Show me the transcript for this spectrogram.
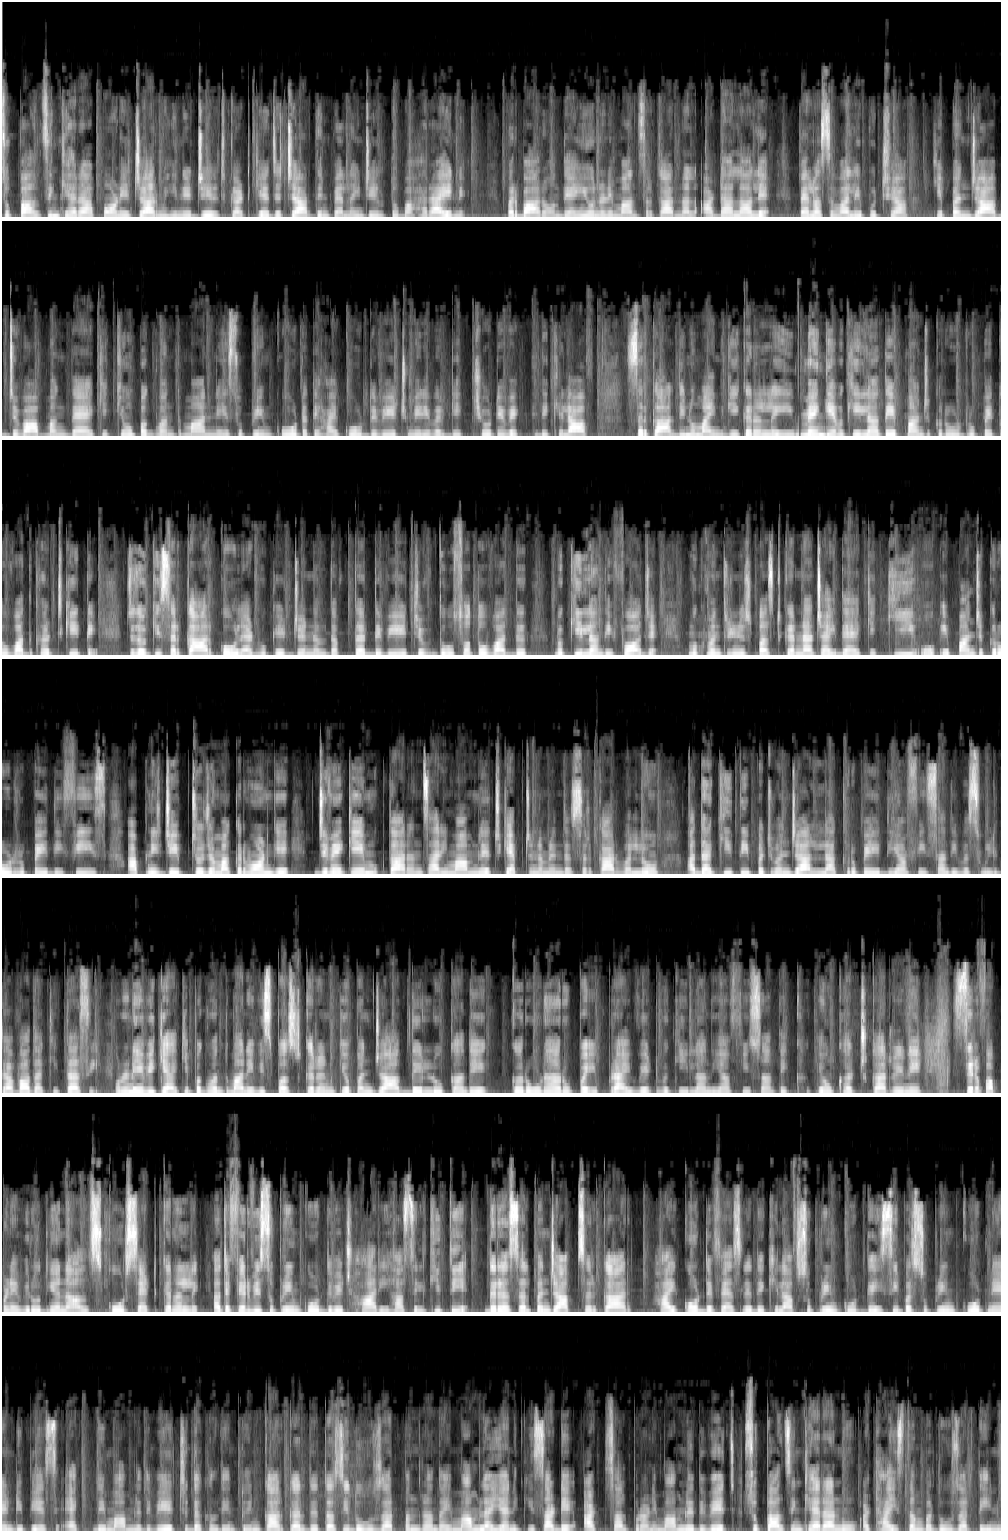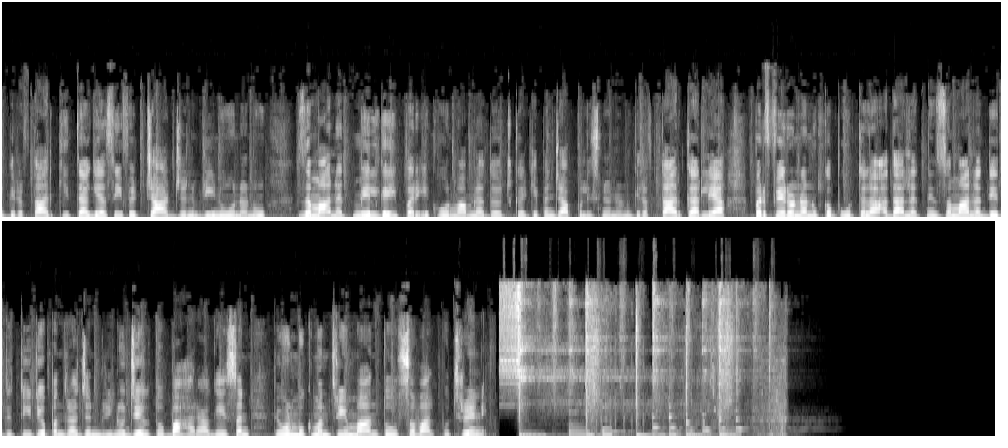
ਸੁਖਪਾਲ ਸਿੰਘ ਖਹਿਰਾ ਪੌਣੇ 4 ਮਹੀਨੇ ਜੇਲ੍ਹ 'ਚ ਕੱਟ ਕੇ ਅਜੇ 4 ਦਿਨ ਪਹਿਲਾਂ ਹੀ ਜੇਲ੍ਹ ਤੋਂ ਬਾਹਰ ਆਏ ਨੇ। ਪਰ ਬਾਹਰ ਆਉਂਦਿਆਂ ਹੀ ਉਹਨਾਂ ਨੇ ਮਾਨ ਸਰਕਾਰ ਨਾਲ ਆਡਾ ਲਾ ਲਿਆ। ਪਹਿਲਾ ਸਵਾਲ ਇਹ ਪੁੱਛਿਆ ਕਿ ਪੰਜਾਬ ਜਵਾਬ ਮੰਗਦਾ ਹੈ ਕਿ ਕਿਉਂ ਭਗਵੰਤ ਮਾਨ ਨੇ ਸੁਪਰੀਮ ਕੋਰਟ ਅਤੇ ਹਾਈ ਕੋਰਟ ਦੇ ਵਿੱਚ ਮੇਰੇ ਵਰਗੇ ਛੋਟੇ ਵਿਅਕਤੀ ਦੇ ਖਿਲਾਫ ਸਰਕਾਰ ਦੀ ਨੁਮਾਇੰਦਗੀ ਕਰਨ ਲਈ ਮਹਿੰਗੇ ਵਕੀਲਾਂ ਤੇ 5 ਕਰੋੜ ਰੁਪਏ ਤੋਂ ਵੱਧ ਖਰਚ ਕੀਤੇ, ਜਦੋਂ ਕਿ ਸਰਕਾਰ ਕੋਲ ਐਡਵੋਕੇਟ ਜਨਰਲ ਦਫ਼ਤਰ ਦੇ ਵਿੱਚ 200 ਤੋਂ ਵੱਧ ਵਕੀਲਾਂ ਦੀ ਫੌਜ ਹੈ। ਮੁੱਖ ਮੰਤਰੀ ਨੂੰ ਸਪਸ਼ਟ ਕਰਨਾ ਚਾਹੀਦਾ ਹੈ ਕਿ ਕੀ ਉਹ ਇਹ 5 ਕਰੋੜ ਰੁਪਏ ਦੀ ਫੀਸ ਆਪਣੀ ਜੇਬ 'ਚੋਂ ਜਮ੍ਹਾਂ ਕਰਵਾਉਣਗੇ, ਜਿਵੇਂ ਕਿ ਮੁਖਤਾਰ ਅੰਸਾਰੀ ਮਾਮਲੇ 'ਚ ਕੈਪਟਨ ਅਮਰਿੰਦਰ ਸਰਕਾਰ ਵੱਲੋਂ ਅਦਾ ਕੀਤੀ 55 ਲੱਖ ਰੁਪਏ ਦੀਆਂ ਫੀਸਾਂ ਦੀ ਵਸੂਲੀ ਦਾ ਵਾਅਦਾ ਕੀਤਾ ਸੀ। ਉਹਨਾਂ ਨੇ ਇਹ ਵੀ ਕਿਹਾ ਕਿ ਭਗਵੰਤ ਮਾਨ ਇਹ ਵੀ ਸਪਸ਼ਟ ਕਰਨ ਕਿ ਉਹ ਪੰਜਾਬ ਦੇ ਲੋਕਾਂ ਦੇ ਕਰੋੜਾਂ ਰੁਪਏ ਪ੍ਰਾਈਵੇਟ ਵਕੀਲਾਂ ਦੀਆਂ ਫੀਸਾਂ ਤੇ ਕਿਉਂ ਖਰਚ ਕਰ ਰਹੇ ਨੇ? ਸਿਰਫ ਆਪਣੇ ਵਿਰੋਧੀਆਂ ਨਾਲ ਸਕੋਰ ਸੈੱਟ ਕਰਨ ਲਈ। ਅਤੇ ਫਿਰ ਵੀ ਸੁਪਰੀਮ ਕੋਰਟ ਦੇ ਵਿੱਚ ਹਾਰੀ ਹਾਸਿਲ ਕੀਤੀ ਹੈ। ਦਰਅਸਲ, ਪੰਜਾਬ ਸਰਕਾਰ ਹਾਈ ਕੋਰਟ ਦੇ ਫੈਸਲੇ ਦੇ ਖਿਲਾਫ ਸੁਪਰੀਮ ਕੋਰਟ ਗਈ ਸੀ, ਪਰ ਸੁਪਰੀਮ ਕੋਰਟ ਨੇ ਐਨਡੀਪੀਐਸ ਐਕਟ ਦੇ ਮਾਮਲੇ ਦੇ ਵਿੱਚ ਦਖਲ ਦੇਣ ਤੋਂ ਇਨਕਾਰ ਕਰ ਦਿੱਤਾ ਸੀ। 2015 ਦਾ ਇਹ ਮਾਮਲਾ, ਯਾਨੀ ਕਿ ਸਾਢੇ 8 ਸਾਲ ਪੁਰਾਣੇ ਮਾਮਲੇ ਦੇ ਵਿੱਚ ਸੁਖਪਾਲ ਸਿੰਘ ਖਹਿਰਾ ਨੂੰ 28 ਸਤੰਬਰ 2023 ਨੂੰ ਗ੍ਰਿਫਤਾਰ ਕੀਤਾ ਗਿਆ ਸੀ। ਫਿਰ 4 ਜਨਵਰੀ ਨੂੰ ਉਹਨਾਂ ਨੂੰ ਜ਼ਮਾਨਤ ਮਿਲ ਗਈ, ਪਰ ਇੱਕ ਹੋਰ ਮਾਮਲਾ ਦਰਜ ਦਰਜ ਕਰਕੇ ਪੰਜਾਬ ਪੁਲਿਸ ਨੇ ਉਹਨਾਂ ਨੂੰ ਗ੍ਰਿਫਤਾਰ ਕਰ ਲਿਆ, ਪਰ ਫਿਰ ਉਹਨਾਂ ਨੂੰ ਕਪੂਰਥਲਾ ਅਦਾਲਤ ਨੇ ਜ਼ਮਾਨਤ ਦੇ ਦਿੱਤੀ ਤੇ ਉਹ 15 ਜਨਵਰੀ ਨੂੰ ਜੇਲ੍ਹ ਤੋਂ ਬਾਹਰ ਆ ਗਏ ਸਨ। ਤੇ ਹੁਣ ਮੁੱਖ ਮੰਤਰੀ ਮਾਨ ਤੋਂ ਸਵਾਲ ਪੁੱਛ ਰਹੇ ਨੇ।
